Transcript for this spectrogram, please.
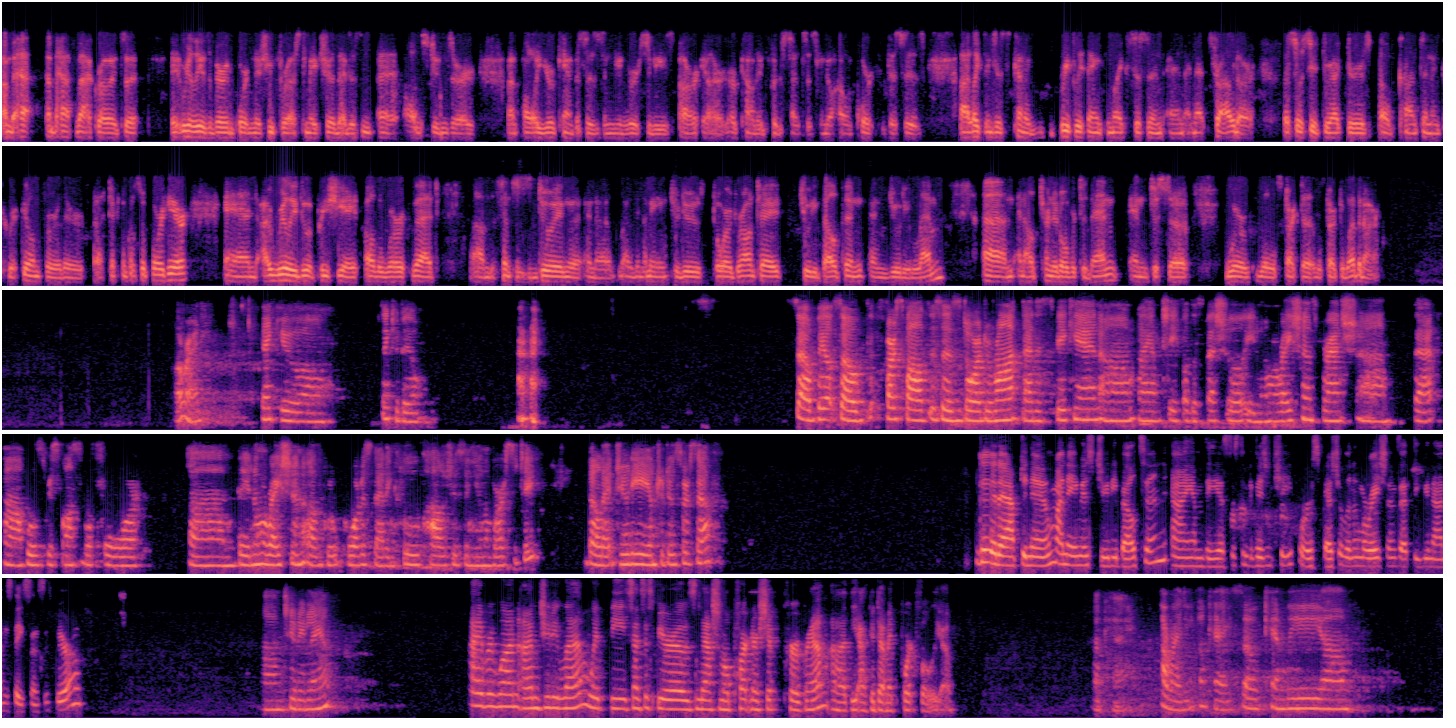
on behalf, on behalf of AACRAO, it's a, it really is a very important issue for us to make sure that uh, all the students are on all your campuses and universities are, are, are, counted for the census. We know how important this is. I'd like to just kind of briefly thank Mike Sisson and Annette Stroud, our Associate Directors of Content and Curriculum for their uh, technical support here. And I really do appreciate all the work that um, the census is doing. And uh, let me introduce Dora Durante, Judy Belton, and Judy Lem um, and I'll turn it over to them and just uh, we're, we'll start the we'll start the webinar. All right, thank you, uh, thank you, Bill. So, Bill, so first of all, this is Dora Durant that is speaking. Um, I am chief of the special enumerations branch um, that uh, who's responsible for um, the enumeration of group quarters that include colleges and university. They'll let Judy introduce herself. Good afternoon. My name is Judy Belton. I am the Assistant Division Chief for Special Enumerations at the United States Census Bureau. I'm Judy Lamb. Hi, everyone. I'm Judy Lem with the Census Bureau's National Partnership Program, uh, the Academic Portfolio. Okay. All righty, okay, so can we um,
